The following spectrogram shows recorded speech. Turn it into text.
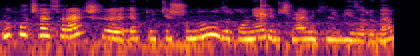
ну, получается, раньше эту тишину заполняли вечерами телевизоры, да?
